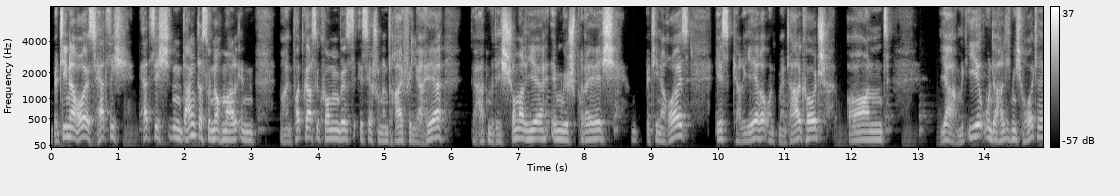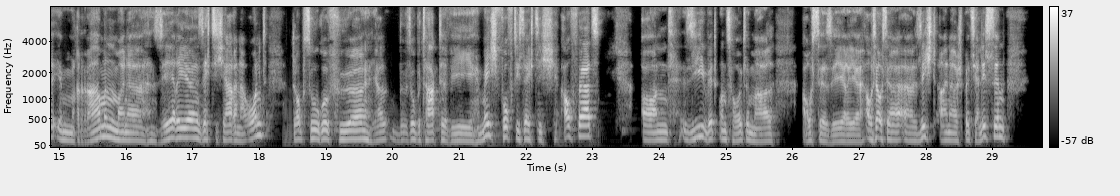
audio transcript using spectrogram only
Bettina Reuss, herzlich, herzlichen Dank, dass du nochmal in meinen Podcast gekommen bist. Ist ja schon ein Dreivierteljahr her. Da hatten wir dich schon mal hier im Gespräch. Bettina Reuss ist Karriere- und Mentalcoach und ja, mit ihr unterhalte ich mich heute im Rahmen meiner Serie 60 Jahre nach und Jobsuche für ja, so Betagte wie mich, 50, 60 aufwärts. Und sie wird uns heute mal aus der Serie, aus, aus der äh, Sicht einer Spezialistin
